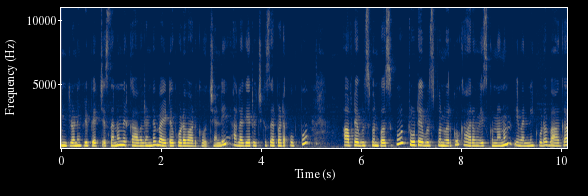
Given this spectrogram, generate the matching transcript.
ఇంట్లోనే ప్రిపేర్ చేస్తాను. మీరు కావాలంటే బయట కూడా వాడుకోవచ్చండి. అలాగే రుచికి సరిపడా ఉప్పు హాఫ్ టేబుల్ స్పూన్ పసుపు టూ టేబుల్ స్పూన్ వరకు కారం వేసుకున్నాను. ఇవన్నీ కూడా బాగా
